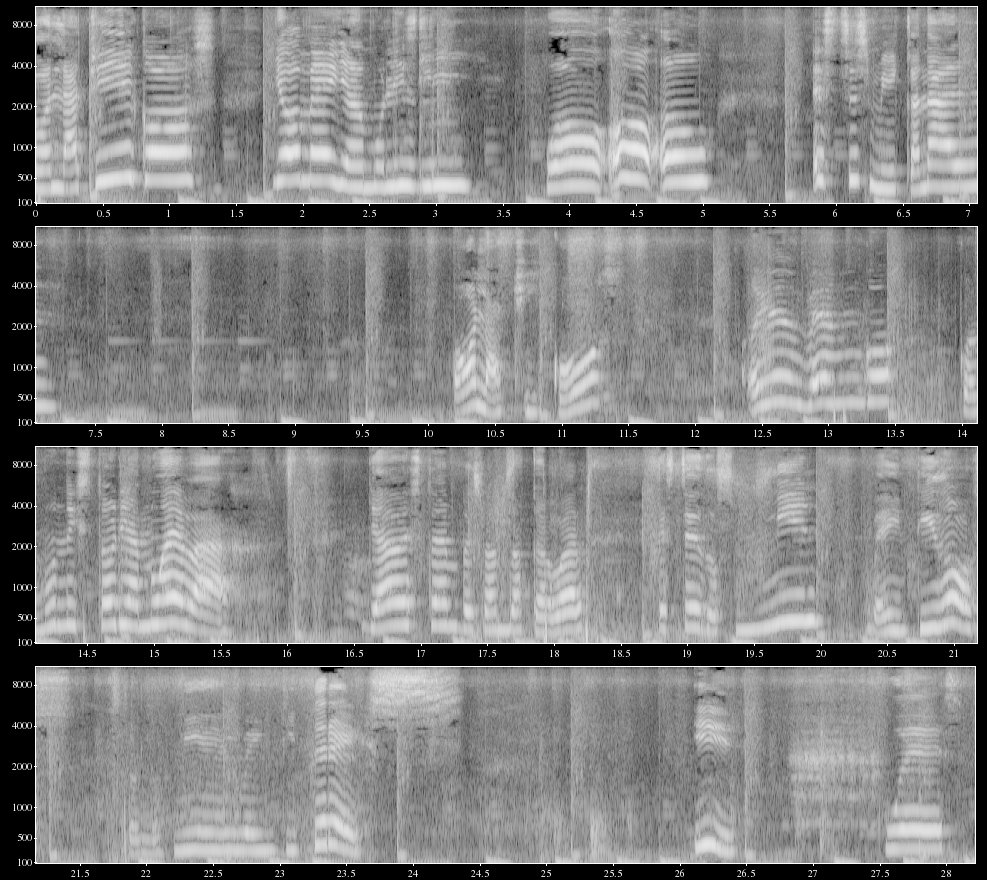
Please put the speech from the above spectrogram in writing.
Hola chicos, yo me llamo Leslie. Wow, oh, oh. Este es mi canal. Hola chicos, hoy vengo con una historia nueva. Ya está empezando a acabar este 2022, hasta el 2023. Y pues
